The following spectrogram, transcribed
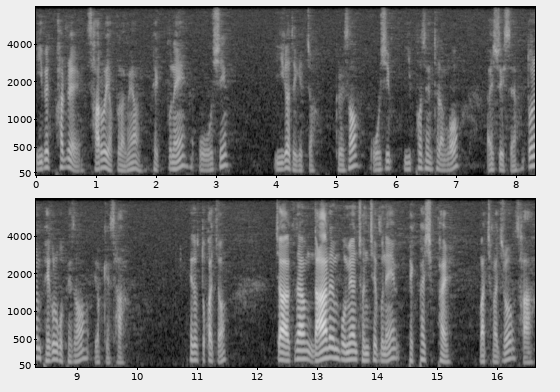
208을 4로 약분하면 100분의 52가 되겠죠. 그래서 52%란 거 알 수 있어요. 또는 100으로 곱해서 이렇게 4 해도 똑같죠. 자, 그 다음 날은 보면 전체분의 188 마찬가지로 4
